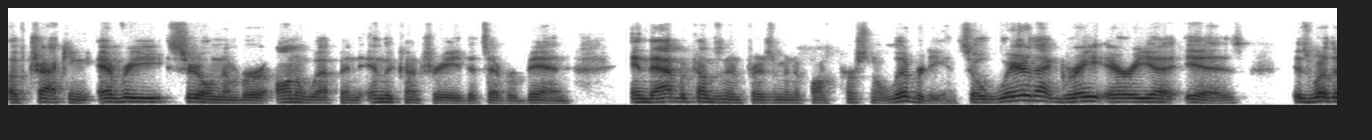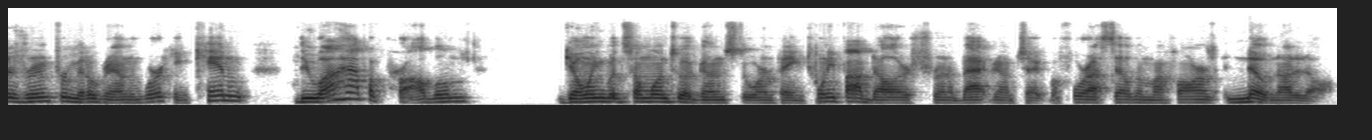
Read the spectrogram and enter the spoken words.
of tracking every serial number on a weapon in the country that's ever been. And that becomes an infringement upon personal liberty. And so where that gray area is, is where there's room for middle ground and working. Can do I have a problem going with someone to a gun store and paying $25 to run a background check before I sell them my farm? No, not at all.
